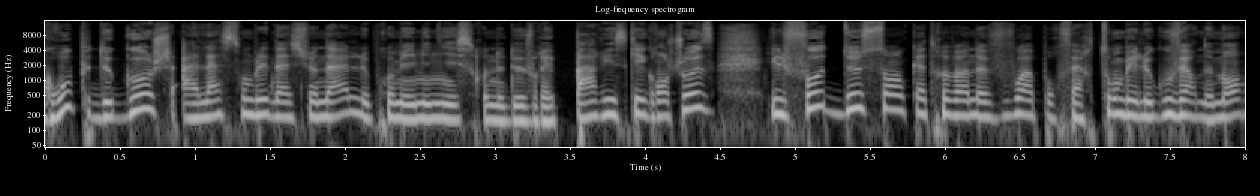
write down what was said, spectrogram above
groupes de gauche à l'Assemblée nationale. Le Premier ministre ne devrait pas risquer grand-chose. Il faut 289 voix pour faire tomber le gouvernement.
